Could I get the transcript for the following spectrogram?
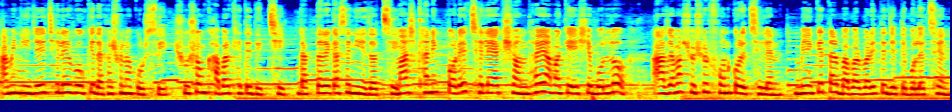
আমি নিজেই ছেলের বউকে দেখাশোনা করছি। সুষম খাবার খেতে দিচ্ছি। ডাক্তারের কাছে নিয়ে যাচ্ছি। মাস খানিক পরে ছেলে এক সন্ধ্যায় আমাকে এসে বলল আজ আমার শ্বশুর ফোন করেছিলেন। মেয়েকে তার বাবার বাড়িতে যেতে বলেছেন।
